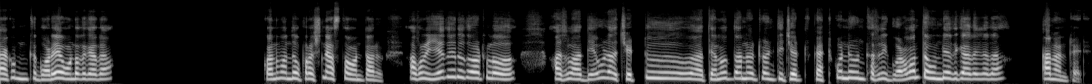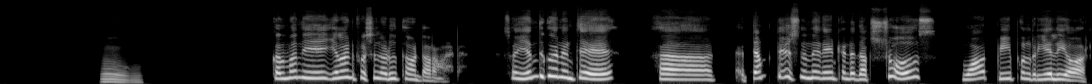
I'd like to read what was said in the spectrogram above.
లేకుండా ఇంత గొడవే ఉండదు గదా! కొంతమంది ఒక ప్రశ్న ఏస్తా ఉంటారు. అసలు ఏదైనా తోటలో అసలు ఆ దేవుడు ఆ చెట్టు ఆహ్, తినొద్దన్నటువంటి చెట్టు పెట్టకుండా ఉంటే అసలు ఈ గొడవంతా ఉండేది కాదు గదా! అని అంటాడు. కొంతమంది ఇలాంటి ప్రశ్నలు అడుగుతా ఉంటారన్నమాట. సో, ఎందుకు అనంటే ఆహ్, టెంప్టేషన్ అనేది ఏంటంటే that shows what people really are.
